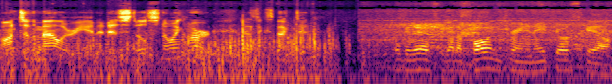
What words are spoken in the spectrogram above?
Onto the Mallory, and it is still snowing hard, as expected. Look at this, we got a Boeing train in HO scale.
